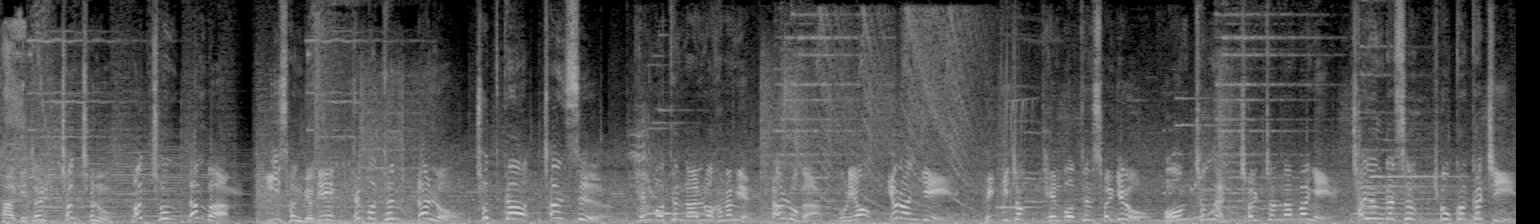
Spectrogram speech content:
사계절 전천후 맞춤 난방. 이상벽의 템버튼 난로 촛가 찬스. 템버튼 난로 하나면 난로가 무려 11개. 획기적 템버튼 설계로 엄청난 철전 난방에 자연가습 효과까지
